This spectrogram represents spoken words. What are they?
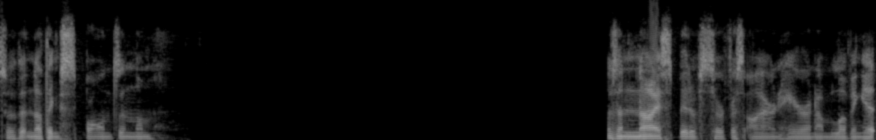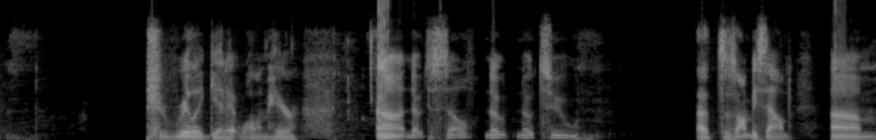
so that nothing spawns in them. There's a nice bit of surface iron here and I'm loving it. I should really get it while I'm here. Uh, note to self, note, note to, that's a zombie sound. Um,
